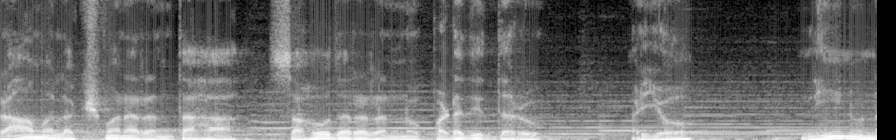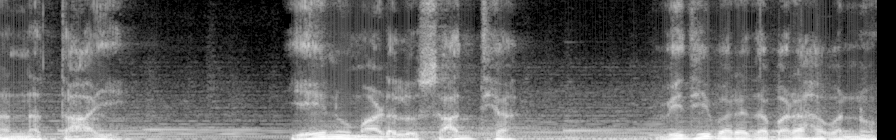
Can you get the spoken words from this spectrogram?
ರಾಮ ಲಕ್ಷ್ಮಣರಂತಹ ಸಹೋದರರನ್ನು ಪಡೆದಿದ್ದರು. ಅಯ್ಯೋ, ನೀನು ನನ್ನ ತಾಯಿ. ಏನು ಮಾಡಲು ಸಾಧ್ಯ? ವಿಧಿ ಬರೆದ ಬರಹವನ್ನು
